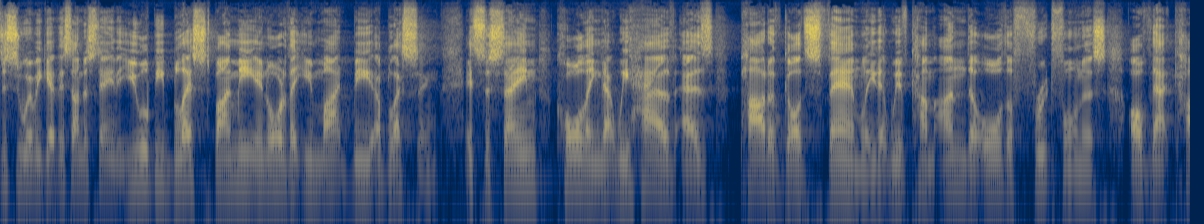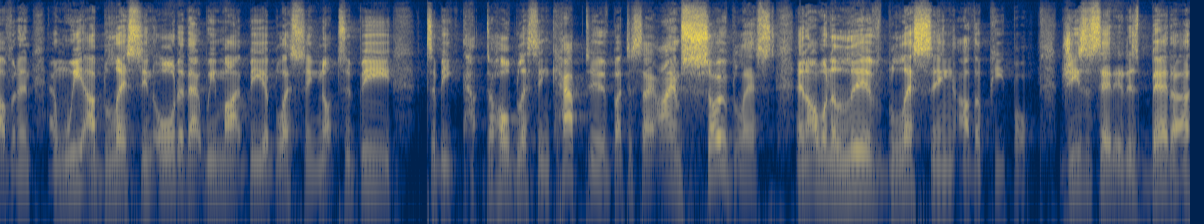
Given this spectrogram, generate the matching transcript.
This is where we get this understanding that you will be blessed by me in order that you might be a blessing. It's the same calling that we have as part of God's family, that we've come under all the fruitfulness of that covenant. And we are blessed in order that we might be a blessing, not to be to be to hold blessing captive, but to say, I am so blessed and I want to live blessing other people. Jesus said it is better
